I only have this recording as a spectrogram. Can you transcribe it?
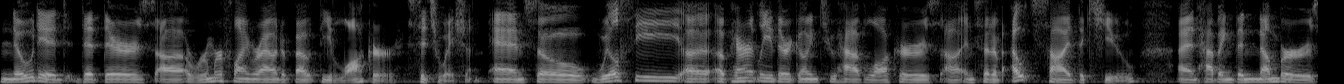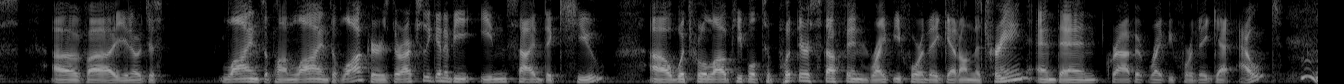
noted that there's uh, a rumor flying around about the locker situation, and so we'll see. Uh, apparently, they're going to have lockers uh, instead of outside the queue and having the numbers of uh, you know just lines upon lines of lockers. They're actually going to be inside the queue uh, which will allow people to put their stuff in right before they get on the train and then grab it right before they get out, hmm.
